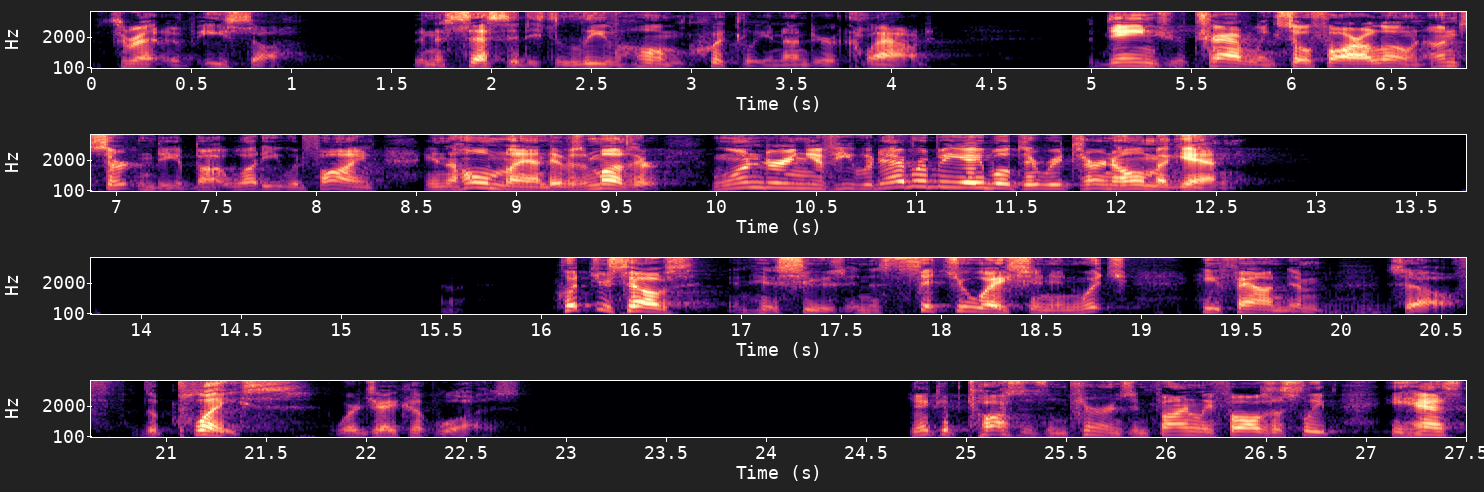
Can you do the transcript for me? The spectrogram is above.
The threat of Esau, the necessity to leave home quickly and under a cloud, the danger of traveling so far alone, uncertainty about what he would find in the homeland of his mother, wondering if he would ever be able to return home again. Put yourselves in his shoes, in the situation in which he found himself, the place where Jacob was. Jacob tosses and turns and finally falls asleep. He has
